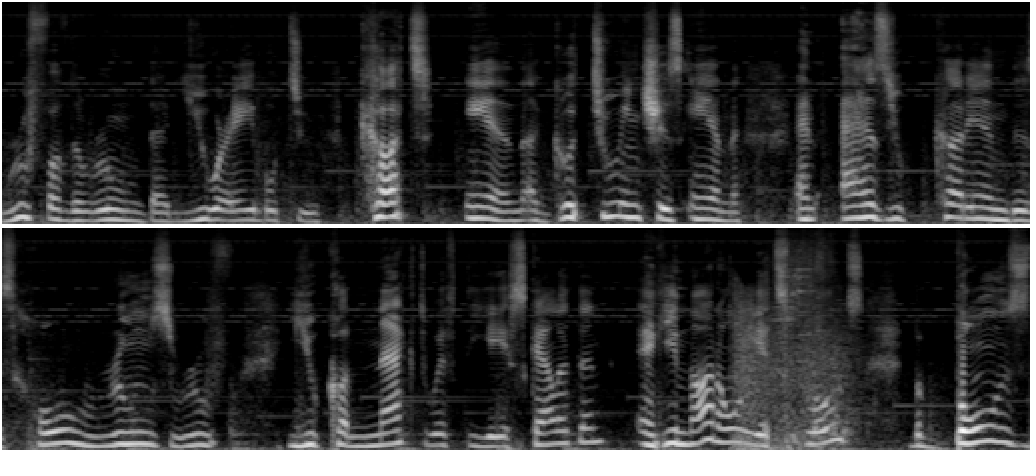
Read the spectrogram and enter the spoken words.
roof of the room that you were able to cut in a good two inches in. And as you cut in this whole room's roof, you connect with the skeleton, and he not only explodes, but bones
